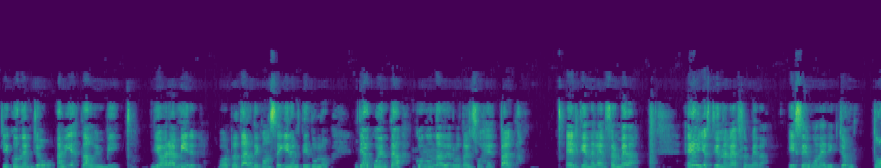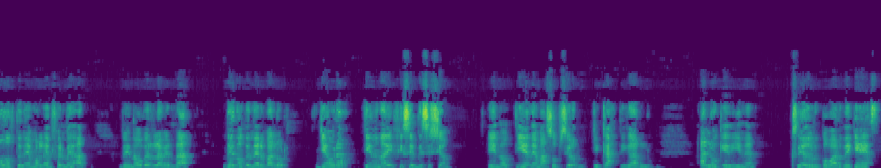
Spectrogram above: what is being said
que con el Joe había estado invicto. Y ahora miren, por tratar de conseguir el título, ya cuenta con una derrota en sus espaldas. Él tiene la enfermedad. Ellos tienen la enfermedad. Y según Eric Young, todos tenemos la enfermedad de no ver la verdad, de no tener valor. Y ahora tiene una difícil decisión y no tiene más opción que castigarlo. A lo que Dinner, siendo el cobarde que es,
